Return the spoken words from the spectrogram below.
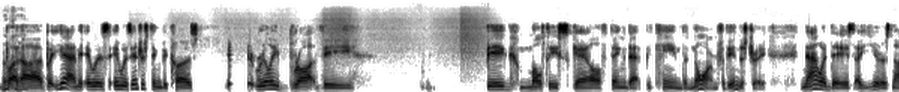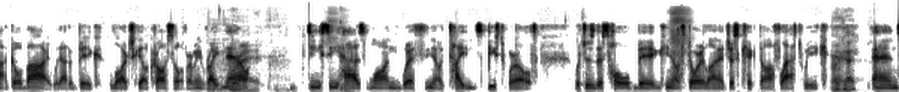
but uh, but yeah I mean it was it was interesting because it, it really brought the big multi-scale thing that became the norm for the industry nowadays a year does not go by without a big large scale crossover i mean right now Right. DC has one with you know Titans Beast World, which is this whole big you know storyline that just kicked off last week, Okay. and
